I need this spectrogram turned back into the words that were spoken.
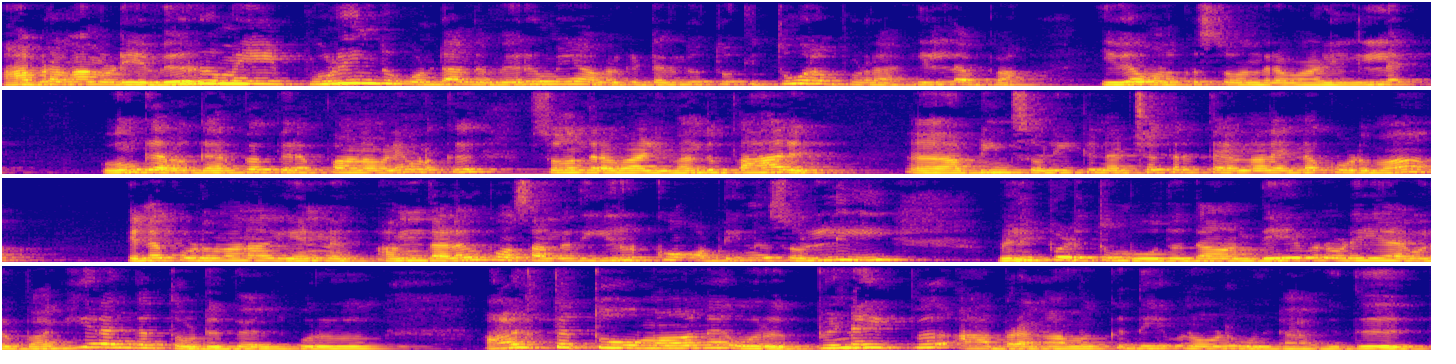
ஆபிரகாமுடைய வெறுமையை புரிந்து கொண்டு அந்த வெறுமையை அவர்கிட்ட இருந்து தூக்கி தூர போடுறார் இல்லைப்பா இவன் உனக்கு சுதந்திரவாளி இல்லை. உங்கள் கர்ப்ப பிறப்பானவனே உனக்கு சுதந்திரவாளி. வந்து பாரு அப்படின்னு சொல்லிட்டு நட்சத்திரத்தை என்னால் என்ன கூடுமா? என்ன கூடுமானால் என்ன? அந்த அளவுக்கு உன் சந்ததி இருக்கும் அப்படின்னு சொல்லி வெளிப்படுத்தும் போது தான் தேவனுடைய ஒரு பகிரங்க தொடுதல் ஒரு ஆழ்த்தத்துவமான ஒரு பிணைப்பு ஆபிரகாமுக்கு தேவனோடு உண்டாகுது.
